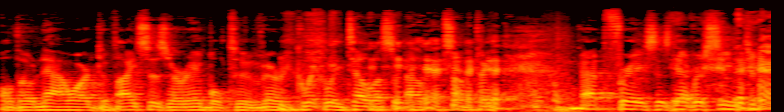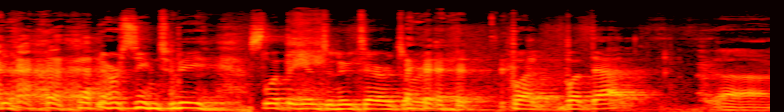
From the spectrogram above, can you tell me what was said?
although now our devices are able to very quickly tell us about something. That phrase has never seemed to be never seemed to be slipping into new territory. But but that uh,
